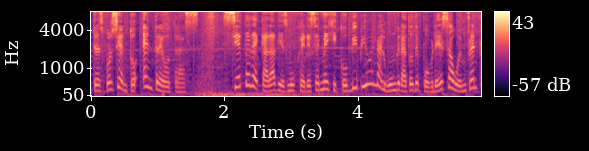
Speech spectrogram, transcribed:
93%, entre otras. Siete de cada diez mujeres en México vivió en algún grado de pobreza o enfrenta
